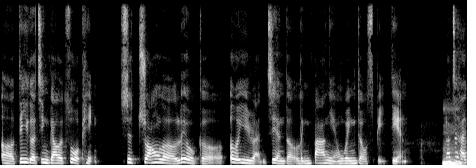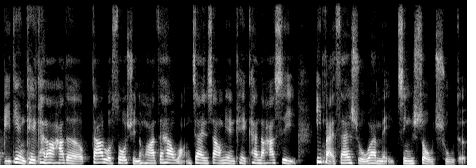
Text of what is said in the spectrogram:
呃第一个竞标的作品是装了六个恶意软件的零八年 Windows 笔电。那这台笔电，你可以看到它的，大家如果搜寻的话，在它的网站上面可以看到，它是以一百三十五万美金售出的。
